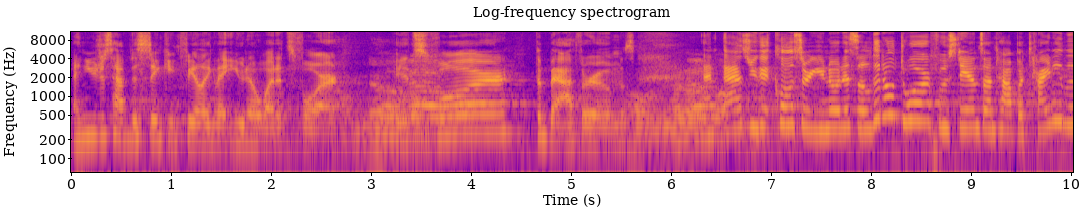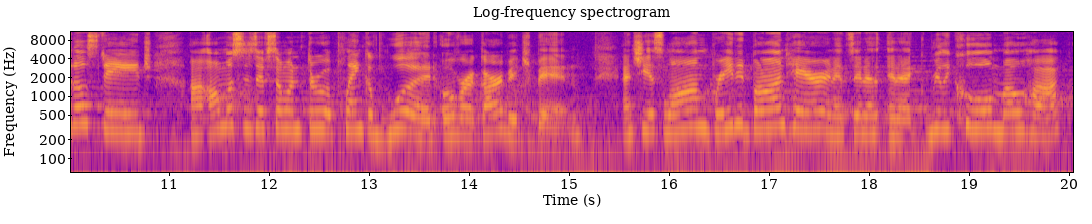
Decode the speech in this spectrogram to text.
And you just have this sinking feeling that you know what it's for. It's for the bathrooms. And as you get closer, you notice a little dwarf who stands on top of a tiny little stage, uh, almost as if someone threw a plank of wood over a garbage bin. And she has long braided blonde hair, and it's in a, in a really cool mohawk.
